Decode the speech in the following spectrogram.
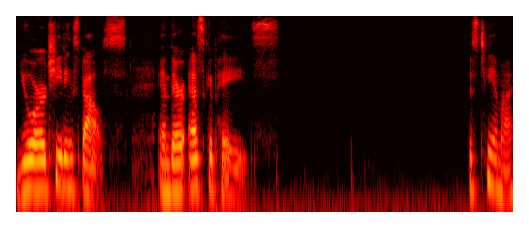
Your cheating spouse and their escapades is TMI.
